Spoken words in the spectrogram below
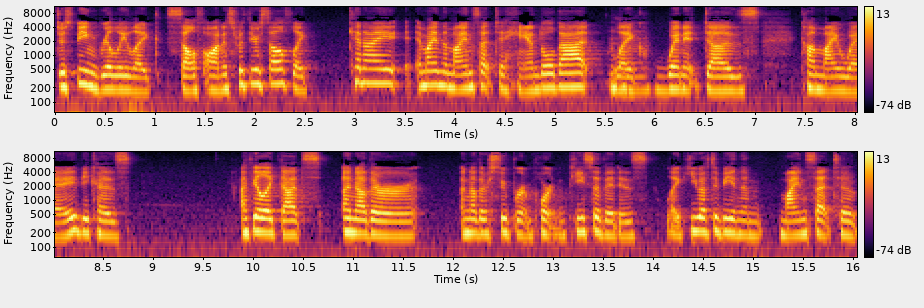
just being really like self honest with yourself like can i am i in the mindset to handle that mm-hmm. like when it does come my way? Because i feel like that's another another super important piece of it is like you have to be in the mindset to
